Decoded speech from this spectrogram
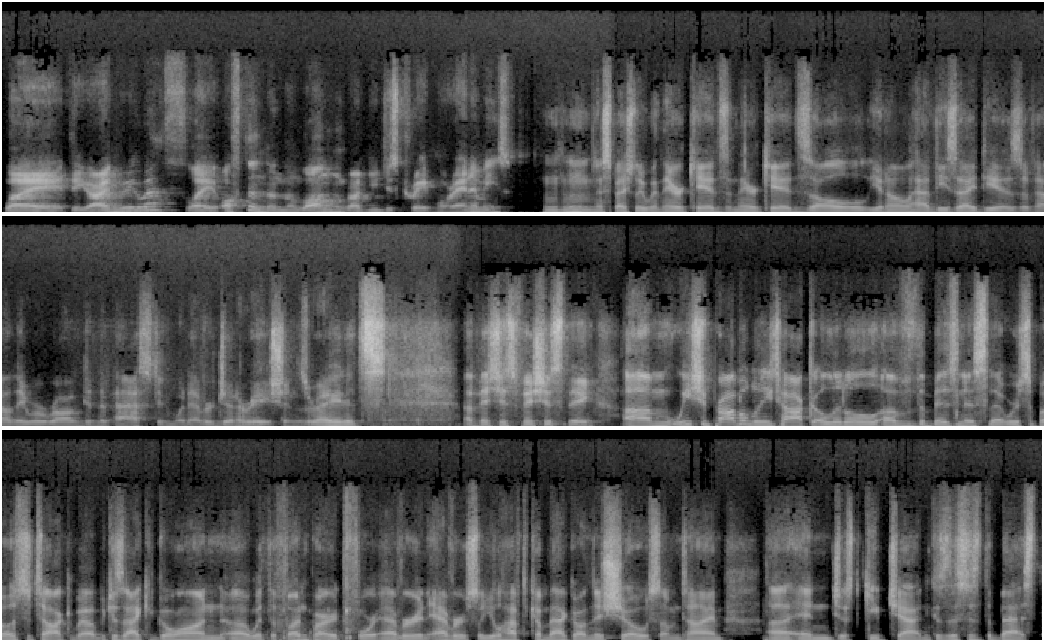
like that you're angry with, like often in the long run, you just create more enemies. Mm-hmm. Especially when their kids and their kids all, you know, have these ideas of how they were wronged in the past in whatever generations, right? It's a vicious, vicious thing. Um, we should probably talk a little of the business that we're supposed to talk about because I could go on uh, with the fun part forever and ever. So you'll have to come back on this show sometime uh, and just keep chatting because this is the best.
